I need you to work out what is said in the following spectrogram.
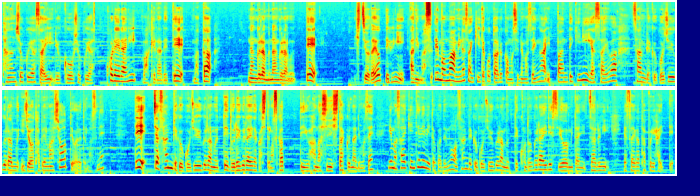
単色野菜緑黄色野菜これらに分けられてまた何グラム何グラムって必要だよっていうふうにあります。でもまあ皆さん聞いたことあるかもしれませんが一般的に野菜は 350g 以上食べましょうって言われてますね。でじゃあ 350g ってどれぐらいだか知ってますか？っていう話したくなりません？今最近テレビとかでも 350g ってこのぐらいですよみたいにざるに野菜がたっぷり入って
